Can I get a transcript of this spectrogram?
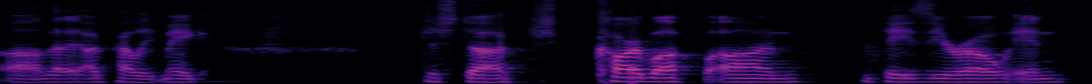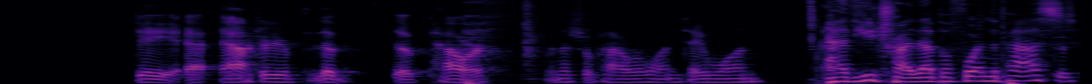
uh, that I'd probably make. Just uh, just carb up on day zero and day after the the power initial power one day one. Have you tried that before in the past?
